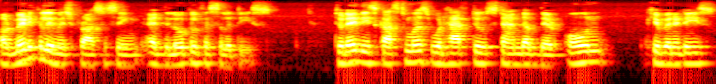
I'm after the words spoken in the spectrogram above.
or medical image processing at the local facilities. Today, these customers would have to stand up their own Kubernetes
